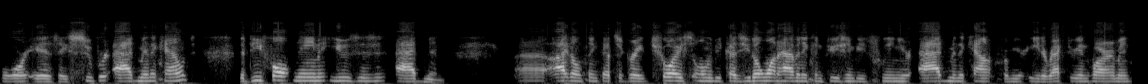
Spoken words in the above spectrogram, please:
for is a super admin account. The default name it uses is admin. Uh, I don't think that's a great choice only because you don't want to have any confusion between your admin account from your eDirectory environment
